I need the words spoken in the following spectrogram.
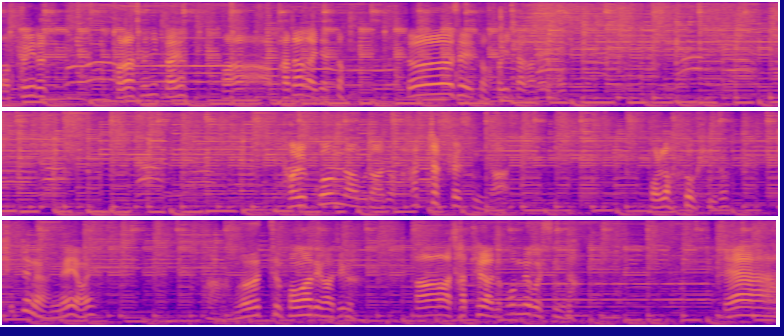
먹둥이를 돌았으니까요. 와, 바다가 이제 또 서서히 또 보이기 시작하네요. 결광나무도 아주 활짝 폈습니다. 올라오기도 쉽지는 않네요. 아, 멋진 봉화대가 지금 아, 자태를 아주 뽐내고 있습니다. 이야,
